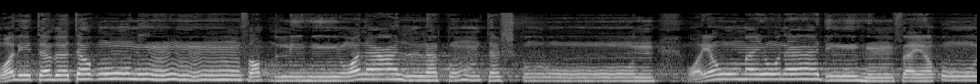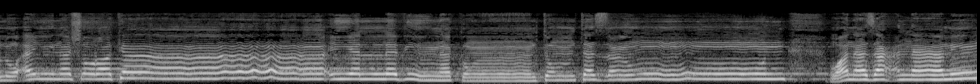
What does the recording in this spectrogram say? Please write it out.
ولتبتغوا من فضله ولعلكم تشكرون. ويوم يناديهم فيقول أين شركائي الذين كنتم تزعمون؟ ونزعنا من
